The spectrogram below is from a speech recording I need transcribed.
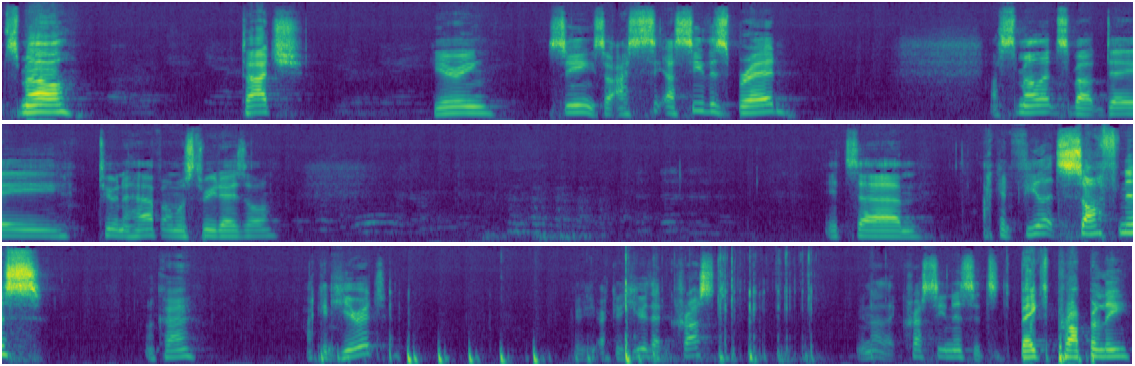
Smell. Touch. Hearing. Seeing. So I see, I see this bread. I smell it. It's about day two and a half, almost three days old. It's, um, I can feel its softness. Okay? I can hear it. I can hear that crust. You know, that crustiness. It's baked properly.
